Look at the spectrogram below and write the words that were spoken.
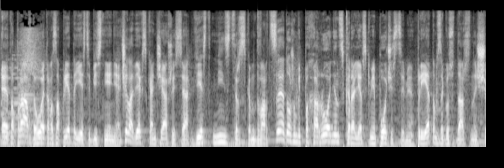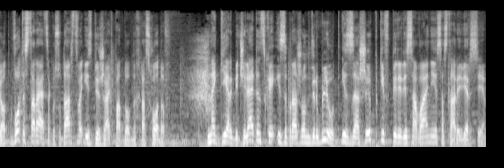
Это правда, у этого запрета есть объяснение. Человек, скончавшийся в Вестминстерском дворце, должен быть похоронен с королевскими почестями, при этом за государственный счет. Вот и старается государство избежать подобных расходов. На гербе Челябинска изображен верблюд из-за ошибки в перерисовании со старой версии.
